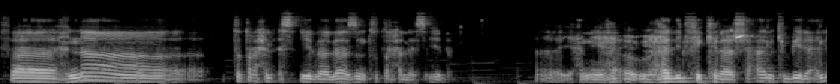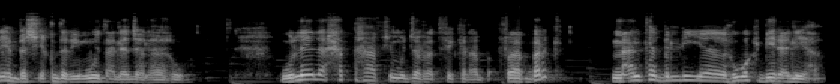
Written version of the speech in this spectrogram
فهنا تطرح الأسئلة لازم تطرح الأسئلة. يعني هذه الفكرة شعال كبير عليه باش يقدر يموت على جالها هو. ولا لا حطها في مجرد فكرة. فبرك معناتها باللي هو كبير عليها.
